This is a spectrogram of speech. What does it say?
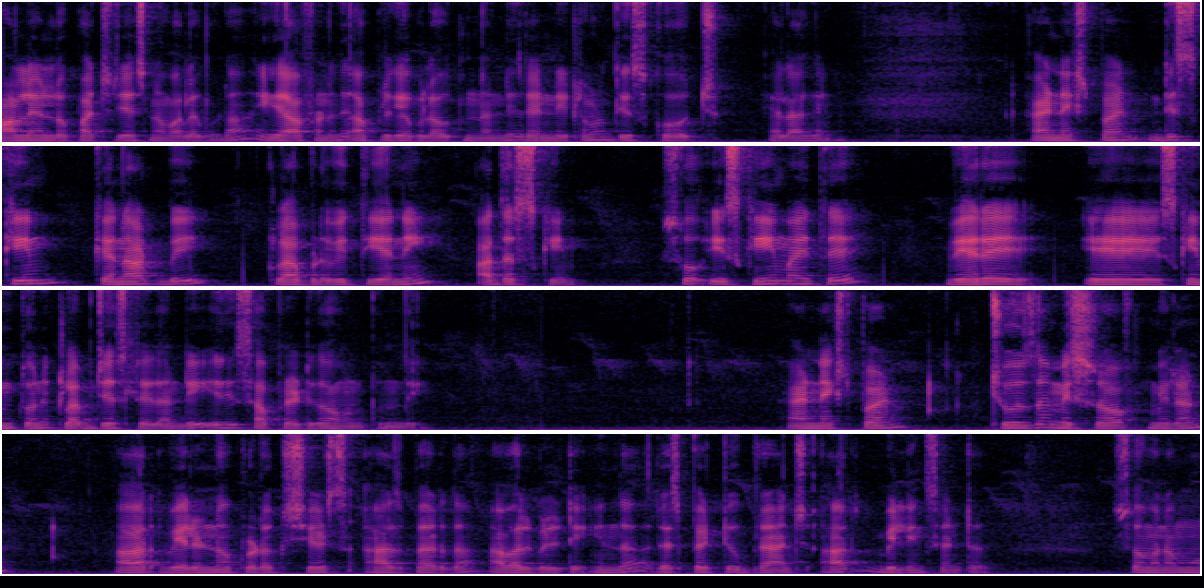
ఆన్లైన్లో పర్చేస్ చేసిన వాళ్ళకి కూడా ఈ ఆఫర్ అనేది అప్లికేబుల్ అవుతుందండి. రెండింటిలో మనం తీసుకోవచ్చు. ఎలాగే and next point the scheme cannot be clubbed with any other scheme so ఈ స్కీమ్ అయితే వేరే ఏ స్కీమ్తో క్లబ్ చేసలేదండి. ఇది సపరేట్గా ఉంటుంది. And next point choose the mister of Milan or Velino product shades as per the availability in the respective branch or billing centre so మనము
